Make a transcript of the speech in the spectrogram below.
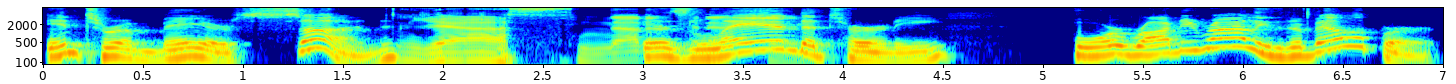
interim mayor's son yes is connection. land attorney for Rodney Riley, the developer.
